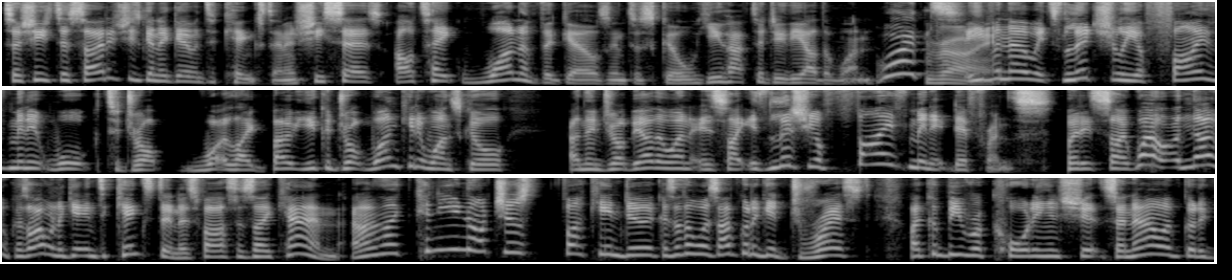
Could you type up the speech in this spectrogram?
So she's decided she's going to go into Kingston, and she says, "I'll take one of the girls into school. You have to do the other one." What? Right. Even though it's literally a five minute walk to drop, like both, you could drop one kid at one school and then drop the other one. It's like it's literally a five minute difference. But it's like, well, no, because I want to get into Kingston as fast as I can. And I'm like, can you not just fucking do it? Because otherwise, I've got to get dressed. I could be recording and shit. So now I've got to,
